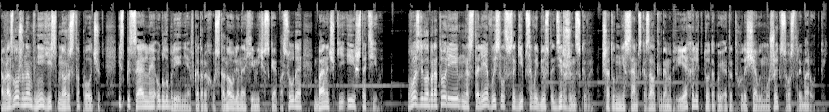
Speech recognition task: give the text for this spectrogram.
а в разложенном в ней есть множество полочек и специальные углубления, в которых установлена химическая посуда, баночки и штативы. Возле лаборатории на столе высился гипсовый бюст Дзержинского. Шатун мне сам сказал, когда мы приехали, кто такой этот худощавый мужик с острой бородкой.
